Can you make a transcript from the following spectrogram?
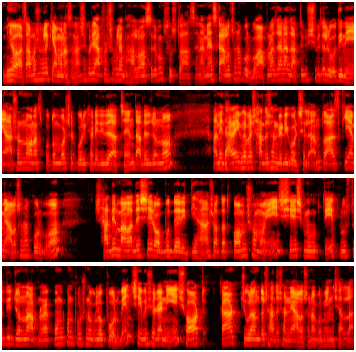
ভিওয়ার্স আপনারা সকলে কেমন আছেন? আশা করি আপনারা সকলে ভালো আছেন এবং সুস্থ আছেন। আমি আজকে আলোচনা করব, আপনারা যারা জাতীয় বিশ্ববিদ্যালয়ের অধীনে আসন্ন অনার্স প্রথম বর্ষের পরীক্ষাটি দিতে যাচ্ছেন, তাদের জন্য আমি ধারাবাহিকভাবে সাজেশন রেডি করছিলাম। তো আজকে আমি আলোচনা করব, স্বাধীন বাংলাদেশের অভ্যুদয়ের ইতিহাস, অর্থাৎ কম সময়ে শেষ মুহূর্তে প্রস্তুতির জন্য আপনারা কোন কোন প্রশ্নগুলো পড়বেন সেই বিষয়টা নিয়ে শর্ট কাট চূড়ান্ত সাজেশন নিয়ে আলোচনা করব ইনশাল্লাহ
